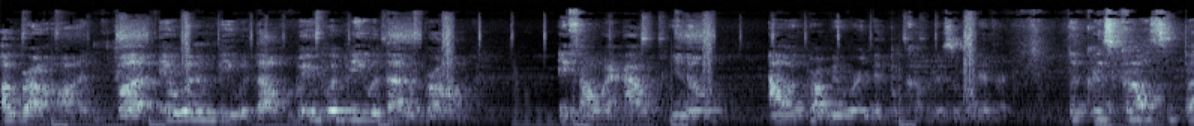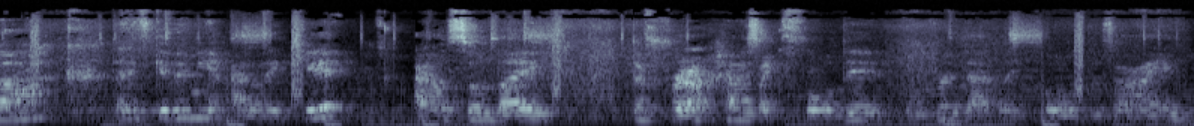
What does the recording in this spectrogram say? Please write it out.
a bra on. But it wouldn't be without it would be without a bra if I went out, you know. I would probably wear nipple covers or whatever. The crisscross back that it's giving me, I like it. I also like the front, how it's like folded over that like whole design.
